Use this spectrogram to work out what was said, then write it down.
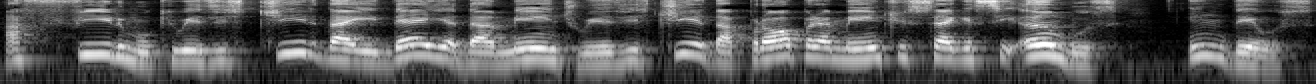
Afirmo que o existir da ideia da mente, o existir da própria mente, segue-se ambos em Deus,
